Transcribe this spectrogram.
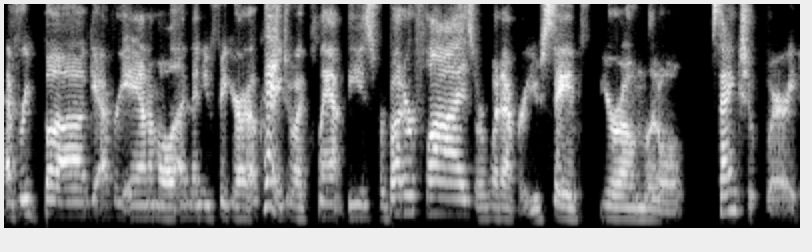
every bug, every animal, and then you figure out, okay, do I plant these for butterflies or whatever? You save your own little sanctuary.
